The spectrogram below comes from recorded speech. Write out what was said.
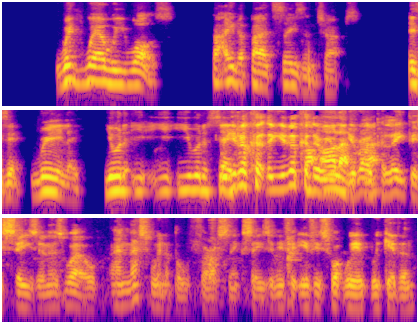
with where we was, that ain't a bad season, chaps. Is it really? You would you, you would have said. You look at the you look at the Europa League this season as well, and that's winnable for us next season if, if it's what we're, we're given.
